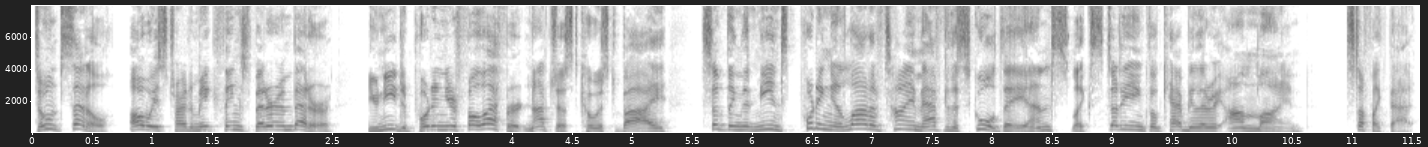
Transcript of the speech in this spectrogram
Don't settle. Always try to make things better and better. You need to put in your full effort, not just coast by. Something that means putting a lot of time after the school day ends, like studying vocabulary online. Stuff like that.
